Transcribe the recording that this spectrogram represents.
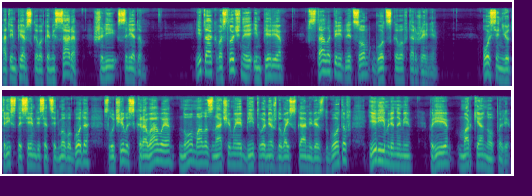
от имперского комиссара, шли следом. Итак, Восточная империя встала перед лицом готского вторжения. Осенью 377 года случилась кровавая, но малозначимая битва между войсками вестготов и римлянами при Маркианополе.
